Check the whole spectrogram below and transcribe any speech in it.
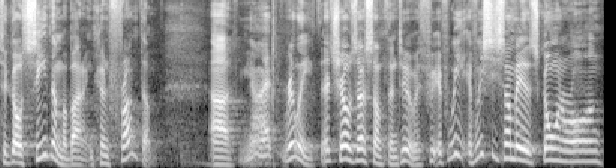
to go see them about it and confront them. Uh, you know, that really, that shows us something too. If, if, we, if we see somebody that's going wrong,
